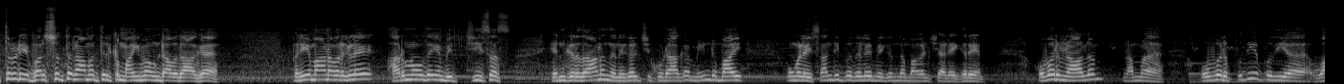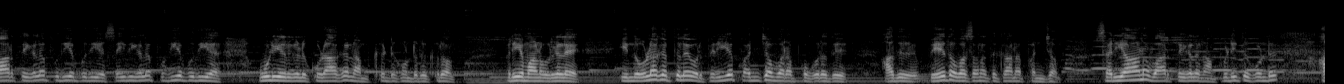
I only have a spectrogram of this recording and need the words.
பரிசுத்த நாமத்திற்கு மகிமை உண்டாவதாக. பிரியமானவர்களே அருணோதயம் வித் ஜீசஸ் என்கிறதான இந்த நிகழ்ச்சி கூடாக மீண்டுமாய் உங்களை சந்திப்பதிலே மிகுந்த மகிழ்ச்சி அடைகிறேன். ஒவ்வொரு நாளும் நம்ம ஒவ்வொரு புதிய புதிய வார்த்தைகளை புதிய புதிய செய்திகளை புதிய புதிய ஊழியர்களுக்கூடாக நாம் கேட்டுக்கொண்டிருக்கிறோம். பிரியமானவர்களே இந்த உலகத்தில் ஒரு பெரிய பஞ்சம் வரப்போகிறது. அது வேத வசனத்துக்கான பஞ்சம். சரியான வார்த்தைகளை நாம் பிடித்து கொண்டு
